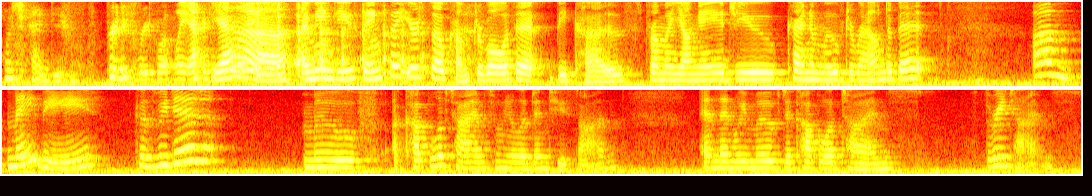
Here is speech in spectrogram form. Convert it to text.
which I do pretty frequently actually. Yeah. I mean, do you think that you're so comfortable with it because from a young age you kind of moved around a bit? Um, maybe because we did move a couple of times when we lived in Tucson, and then we moved a couple of times, three times,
